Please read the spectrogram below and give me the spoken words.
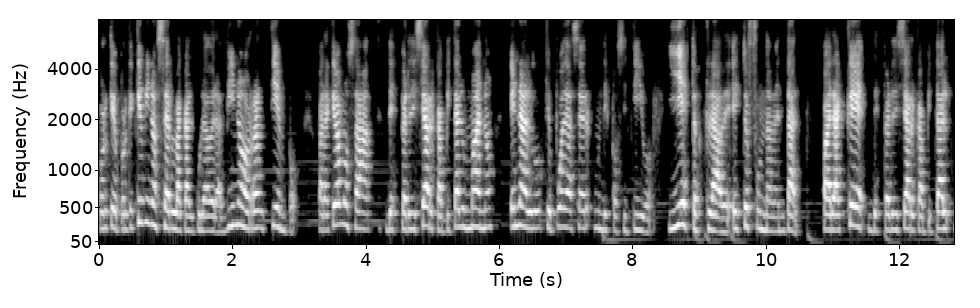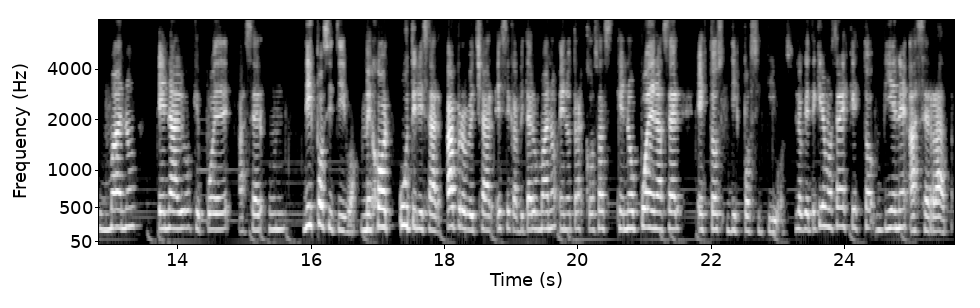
¿Por qué? Porque ¿qué vino a hacer la calculadora? Vino a ahorrar tiempo. ¿Para qué vamos a desperdiciar capital humano en algo que puede hacer un dispositivo? Y esto es clave, esto es fundamental. ¿Para qué desperdiciar capital humano en algo que puede hacer un dispositivo. Mejor utilizar, aprovechar ese capital humano en otras cosas que no pueden hacer estos dispositivos. Lo que te quiero mostrar es que esto viene hace rato.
